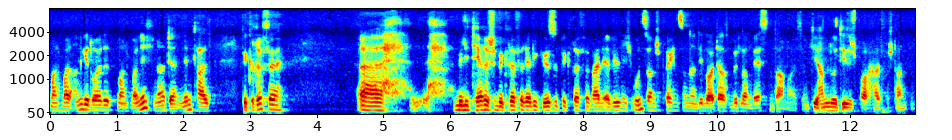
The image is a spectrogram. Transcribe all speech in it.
manchmal angedeutet, manchmal nicht. Ne? Der nimmt halt Begriffe, äh, militärische Begriffe, religiöse Begriffe, weil er will nicht uns ansprechen, sondern die Leute aus dem Mittleren Westen damals. Und die haben nur diese Sprache halt verstanden.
